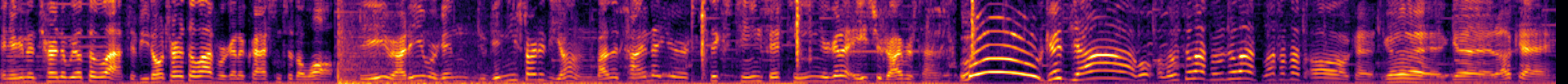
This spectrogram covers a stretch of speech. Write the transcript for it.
And you're gonna turn the wheel to the left. If you don't turn it to the left, we're gonna crash into the wall. See, ready? We're getting, we're getting you started young. By the time that you're 16, 15, you're gonna ace your driver's test. Woo! Good job. Whoa, a little to the left, a little to the left, left, left, left. Oh, okay. Good, good. Okay.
